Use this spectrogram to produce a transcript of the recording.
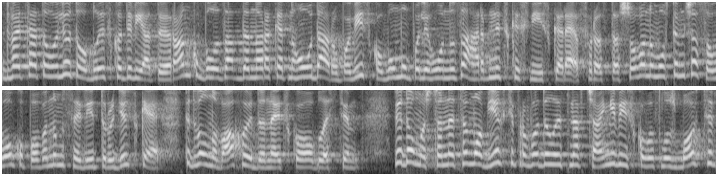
20 лютого близько 9 ранку було завдано ракетного удару по військовому полігону загарбницьких військ РФ, розташованому в тимчасово окупованому селі Трудівське під Волновахою Донецької області. Відомо, що на цьому об'єкті проводились навчання військовослужбовців.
